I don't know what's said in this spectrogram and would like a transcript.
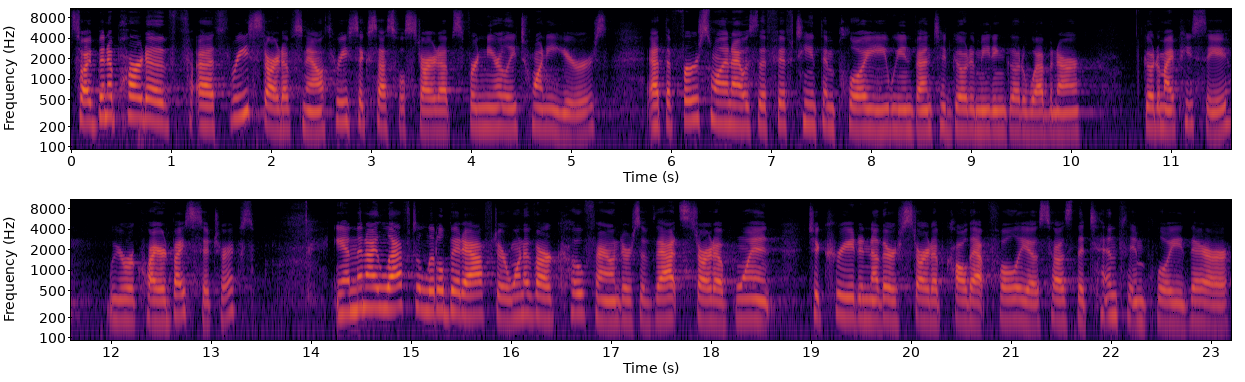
So I've been a part of uh, three startups now, three successful startups for nearly 20 years. At the first one, I was the 15th employee. We invented GoToMeeting, GoToWebinar, GoToMyPC. We were acquired by Citrix. And then I left a little bit after. One of our co-founders of that startup went to create another startup called Appfolio. So I was the 10th employee there,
